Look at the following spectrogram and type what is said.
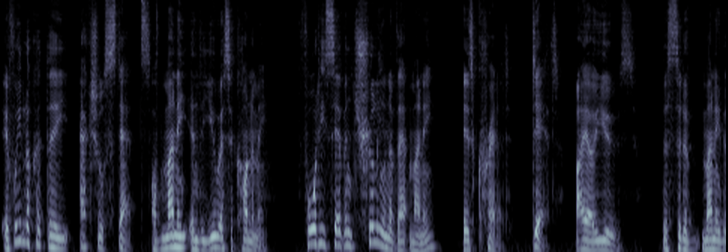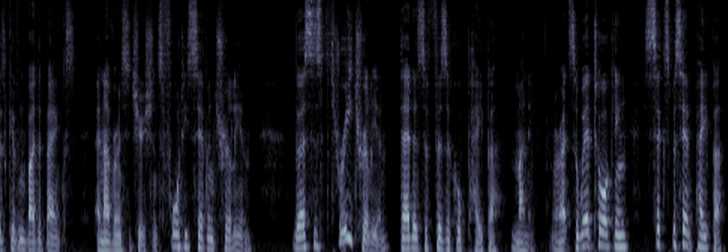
If we look at the actual stats of money in the US economy, 47 trillion of that money is credit, debt, IOUs the sort of money that's given by the banks and other institutions 47 trillion versus 3 trillion that is the physical paper money all right? So we're talking 6% paper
